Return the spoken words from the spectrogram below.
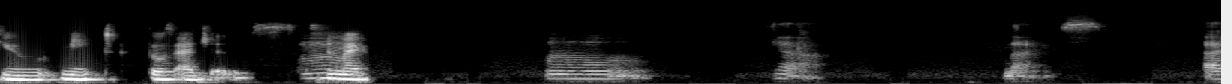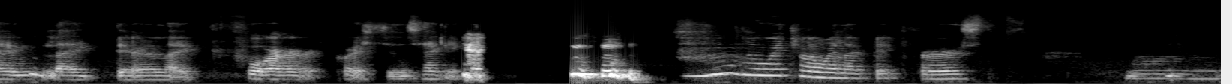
to meet those edges mm. in my Mm, yeah. Nice. I'm like, there are like four questions hanging. Which one will I pick first? Mm.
